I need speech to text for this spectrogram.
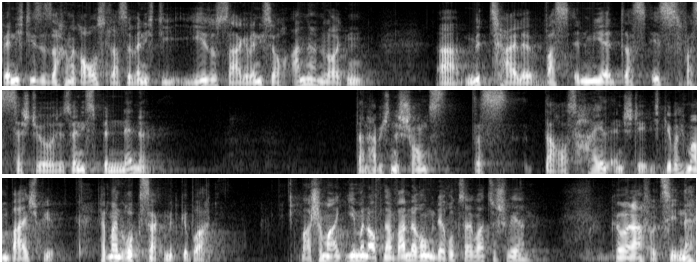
Wenn ich diese Sachen rauslasse, wenn ich die Jesus sage, wenn ich sie auch anderen Leuten äh, mitteile, was in mir das ist, was zerstörerisch ist, wenn ich es benenne, dann habe ich eine Chance, dass daraus Heil entsteht. Ich gebe euch mal ein Beispiel. Ich habe meinen Rucksack mitgebracht. War schon mal jemand auf einer Wanderung und der Rucksack war zu schwer? Können wir nachvollziehen, ne?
